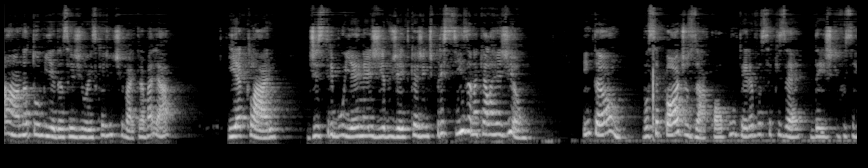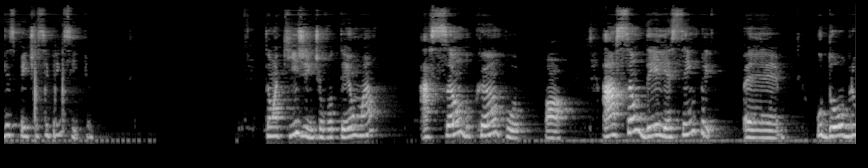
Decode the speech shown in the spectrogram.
a anatomia das regiões que a gente vai trabalhar. E, é claro, distribuir a energia do jeito que a gente precisa naquela região. Então, você pode usar qual ponteira você quiser, desde que você respeite esse princípio. Então, aqui, gente, eu vou ter uma ação do campo, ó. A ação dele é sempre é, o dobro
